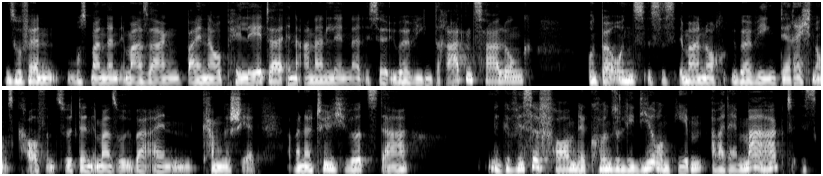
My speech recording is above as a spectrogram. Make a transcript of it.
Insofern muss man dann immer sagen, Buy Now Pay Later in anderen Ländern ist ja überwiegend Ratenzahlung. Und bei uns ist es immer noch überwiegend der Rechnungskauf. Und es wird dann immer so über einen Kamm geschert. Aber natürlich wird es da eine gewisse Form der Konsolidierung geben. Aber der Markt ist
